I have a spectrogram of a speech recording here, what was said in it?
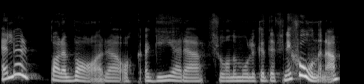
eller bara vara och agera från de olika definitionerna.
